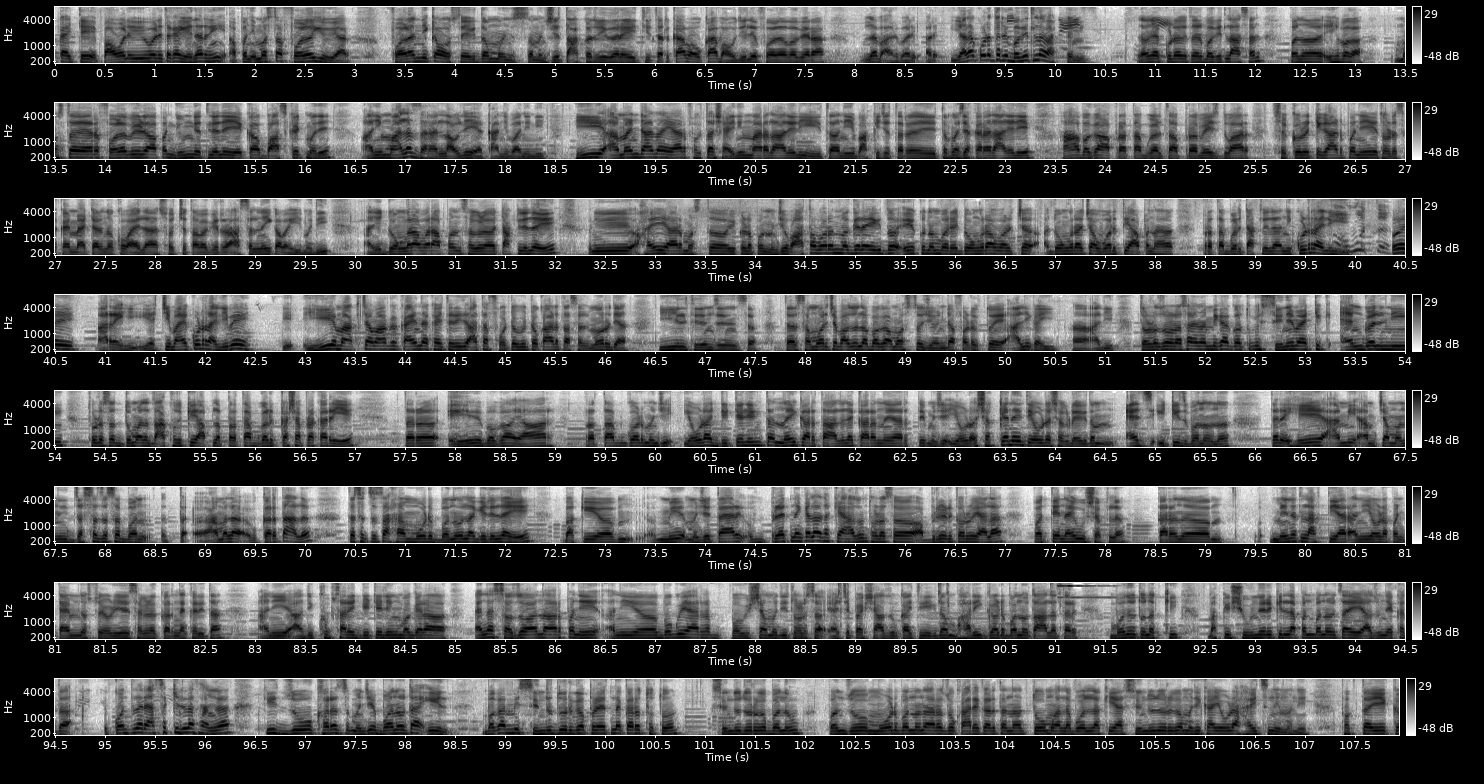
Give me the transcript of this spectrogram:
काय ते पावळे बिवळे तर काय घेणार नाही. आपण मस्त फळं घेऊ यार. फळांनी काय असतं एकदम म्हणजे म्हणजे ताकद वगैरे यायची तर काय भाऊ काय भाऊ दिले फळं वगैरे? तुला भारी भारी. अरे याला कुठंतरी बघितलं वाटतं मी. जाऊ द्या कुठं तर बघितलं असेल. पण हे बघा मस्त यार फळं बिळं आपण घेऊन घेतलेले एका बास्केटमध्ये आणि मलाच धरायला लावले या कानीबानीनी ही अमेंडा ना यार फक्त शायनिंग मारायला आलेली इथं आणि बाकीचे तर इथं मजा करायला आलेली. हा बघा प्रतापगडचा प्रवेशद्वार. सिक्युरिटी गार्ड पण आहे थोडंसं काय मॅटर नको व्हायला स्वच्छता वगैरे असेल नाही का भाई मध्ये आणि डोंगरावर आपण सगळं टाकलेलं आहे. आणि हाय यार मस्त इकडं पण म्हणजे वातावरण वगैरे एकदम एक नंबर आहे. डोंगरावरच्या डोंगराच्या वरती आपण हा प्रतापगड टाकलेला आणि कुठं राहिली ही? होय अरे ही याची बाय कुठं राहिली बे? हे मागच्या मागं काही ना काहीतरी आता फोटो बिटो काढत असेल. मरू द्या. येईल ते त्यांचं त्यांचं तर समोरच्या बाजूला बघा मस्त झेंडा फडकतोय. आली काही हां? आली. थोडं थोडंसं आहे ना मी काय करतो की सिनेमॅटिक अँगलनी थोडंसं तुम्हाला दाखवतो की आपला प्रतापगड कशा प्रकारे आहे. तर हे बघा यार प्रतापगड म्हणजे एवढा डिटेलिंग तर नाही करता आलेलं कारण यार ते म्हणजे एवढं शक्य नाही ते एवढं सगळं एकदम ॲज इट इज बनवणं. तर हे आम्ही आमच्या मनाने जसं जसं बन आम्हाला करता आलं तसं तसं हा मोड बनवला गेलेला आहे. बाकी मी म्हणजे तयार प्रयत्न केला होता की अजून थोडंसं अपग्रेड करू याला पण ते नाही होऊ शकलं. कारण मेहनत लागते यार आणि एवढा पण टाईम नसतो एवढी हे सगळं करण्याकरिता. आणि आधी खूप सारे डिटेलिंग वगैरे यांना सजवणार पण आहे. आणि बघू यार भविष्यामध्ये थोडंसं याच्यापेक्षा अजून काहीतरी एकदम भारी गड बनवता आलं तर बनवतो नक्की. बाकी शिवनेरी किल्ला पण बनवायचा आहे. अजून एखादा कोणता तरी असा किल्ला सांगा की जो खरंच म्हणजे बनवता येईल. बघा मी सिंधुदुर्ग प्रयत्न करत होतो. सिंधुदुर्ग बनवू पण जो मोड बनवणारा जो कार्यकर्ता ना तो मला बोलला की यार सिंधुदुर्गमध्ये काय एवढं आहेच नाही म्हणे. फक्त एक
